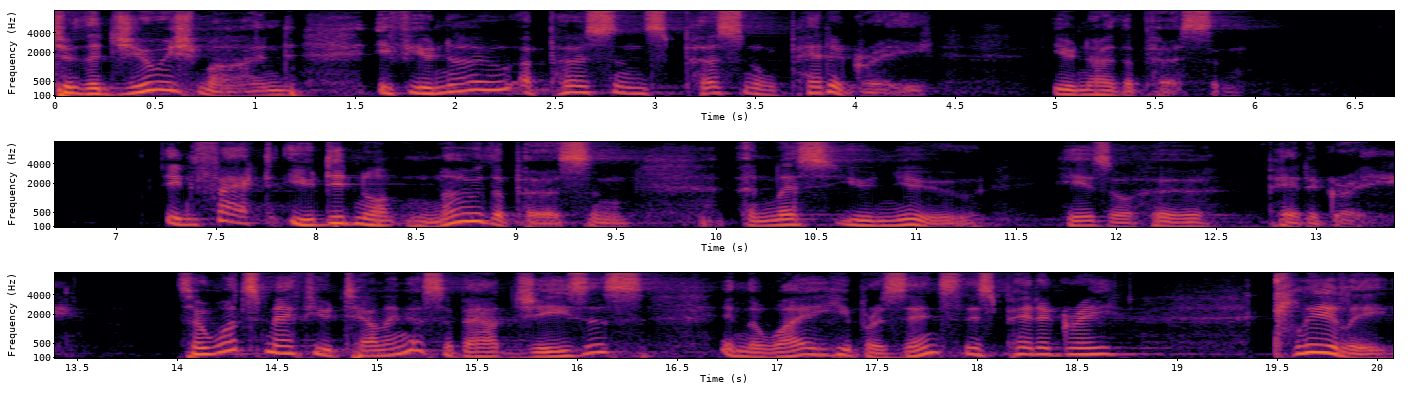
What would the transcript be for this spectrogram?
To the Jewish mind, if you know a person's personal pedigree, you know the person. In fact, you did not know the person unless you knew his or her pedigree. So, what's Matthew telling us about Jesus in the way he presents this pedigree? Clearly,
